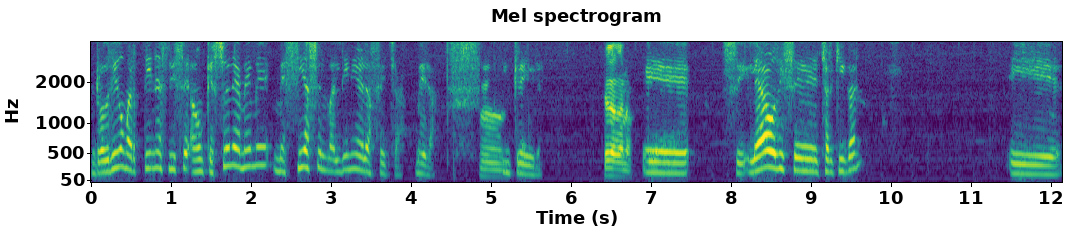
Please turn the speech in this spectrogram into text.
Rodrigo Martínez dice: Aunque suene a meme, Mesías el Maldini de la fecha. Mira, Mm, increíble. se lo ganó. Eh, sí, Leao dice Charquicán. Eh,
